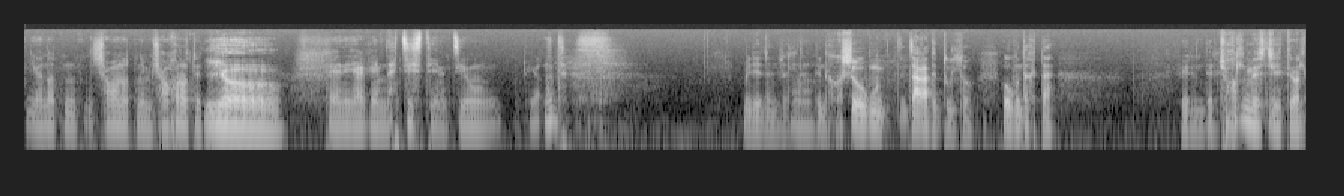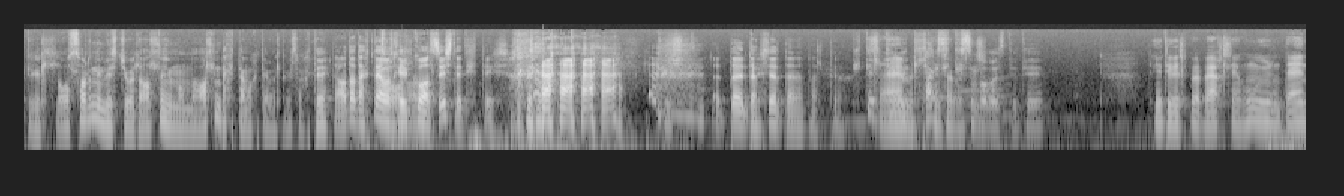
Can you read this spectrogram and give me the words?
юунууд нь шоунууд нэм шонхрууд байдаг. Йоо. Тэгээ нэг яг юм нацист юм зүүн юунууд. Мэдээд амжаал. Тэнд хөгшөө өвгөн заагаад идвүлөө. Өвгөн тагтаа. ферм дээр. чухал мессеж гэдэг бол тэгэл улс орны мессеж бол олон юм юм олон тагтаа махтай болдог гэсэн баг тий. Тэгээ одоо тагтаа явах хэрэггүй болсон шүү дээ тэгтээ. Одоо энэ тавчлаар дараа балдаг. Амар Амар технологи гэсэн байгаа шүү дээ тий. Тэгээ тэгэл ба- байгалийн хүн ер нь дайн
